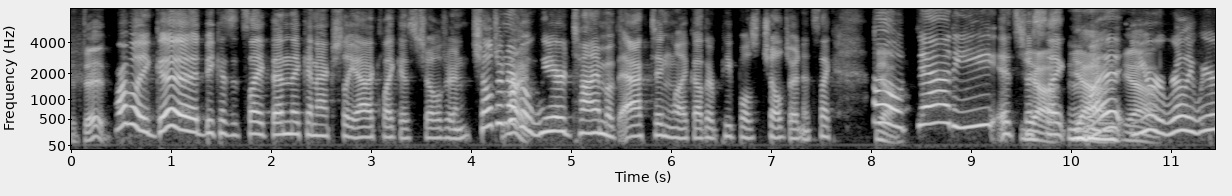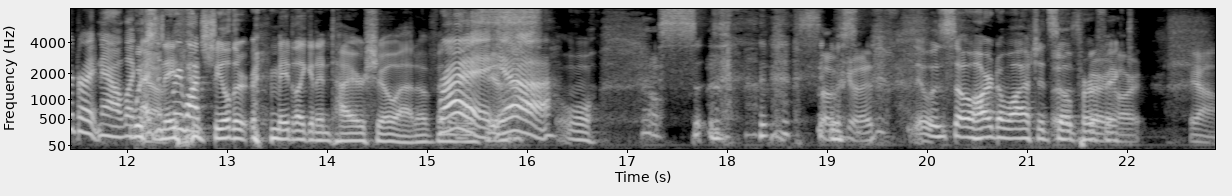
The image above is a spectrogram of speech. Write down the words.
It did. probably good because it's like then they can actually act like his children. Children have a weird time of acting like other people's children. It's like, Yeah. oh, daddy. It's just Yeah, like, yeah, what? yeah. You're really weird right now. Like which I just Nathan rewatched. Fielder made like an entire show out of. and it was- Right? Yeah. Oh, so, So it was, good. It was so hard to watch. It's It so perfect. Yeah.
